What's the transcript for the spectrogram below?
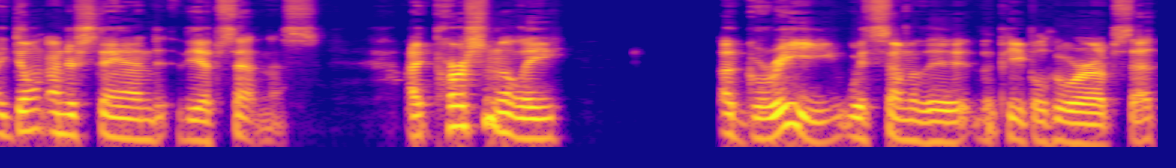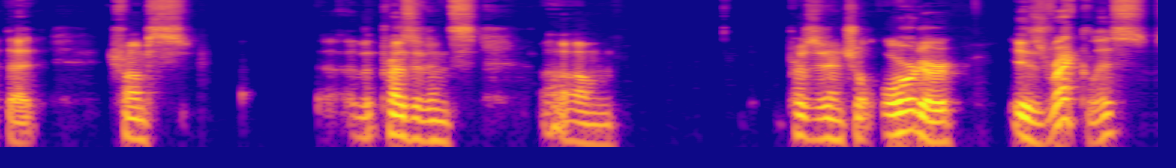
I don't understand the upsetness. I personally agree with some of the, the people who are upset that Trump's, uh, the president's um, presidential order is reckless.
